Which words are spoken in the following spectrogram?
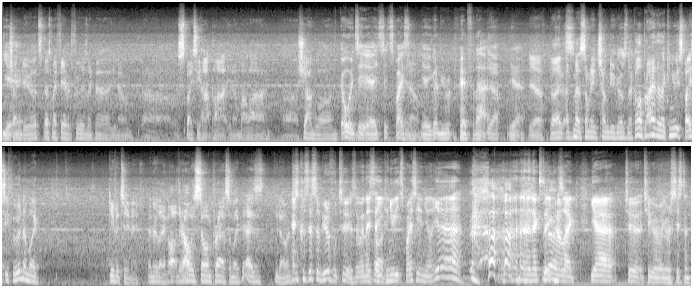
Yeah. Chengdu. That's that's my favorite food. Is like the you know uh, spicy hot pot. You know, mala, uh, xiangguo. Oh, it's yeah, it's it's spicy. You know. Yeah, you got to be prepared for that. Yeah, Yeah. yeah. No, I've, I've met so many Chengdu girls like, oh Brian, they're like, can you eat spicy food? And I'm like, give it to me. And they're like, oh, they're always so impressed. I'm like, yeah, it's just, you know, it's And because they're so beautiful too. So when they say, Right. "Can you eat spicy?" and you're like, "Yeah," the next day you're kind of like, "Yeah," to to your, your assistant.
